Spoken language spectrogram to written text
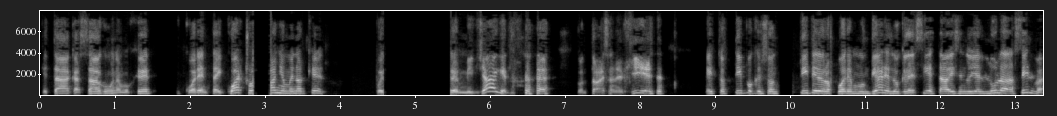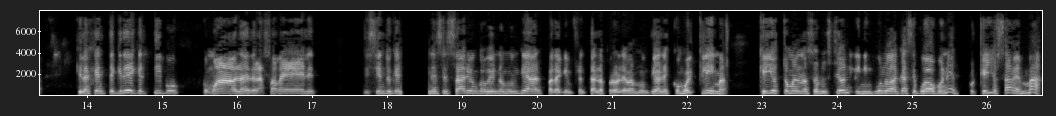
que estaba casado con una mujer 44 años menor que él. Pues Mick Jagger, con toda esa energía. Estos tipos que son títeres de los poderes mundiales, lo que decía, estaba diciendo ya Lula da Silva, que la gente cree que el tipo, como habla de las favelas, diciendo que es necesario un gobierno mundial para que enfrentar los problemas mundiales como el clima, que ellos tomen una solución y ninguno de acá se pueda oponer, porque ellos saben más.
